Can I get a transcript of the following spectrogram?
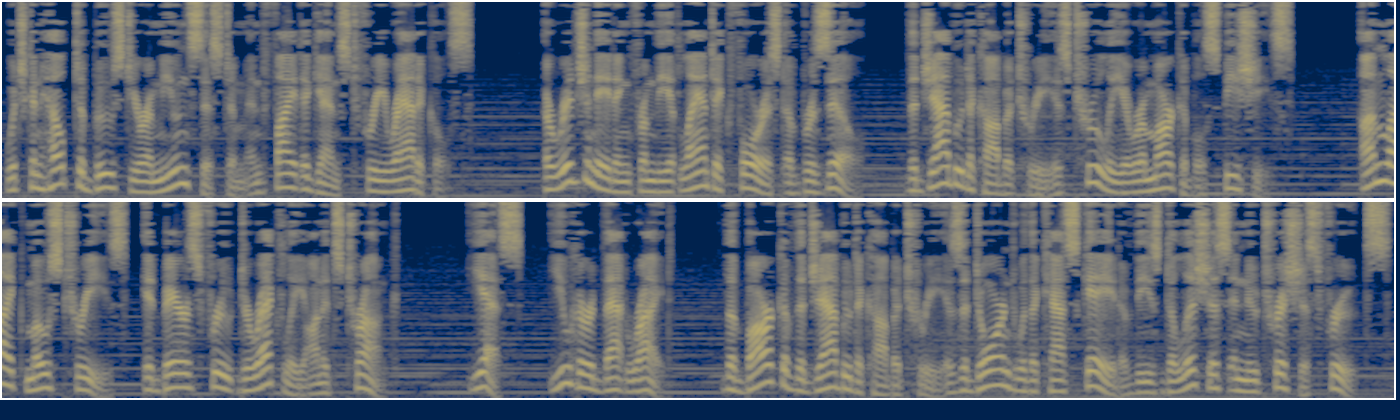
which can help to boost your immune system and fight against free radicals. Originating from the Atlantic forest of Brazil, the jabuticaba tree is truly a remarkable species. Unlike most trees, it bears fruit directly on its trunk. Yes, you heard that right. The bark of the jabuticaba tree is adorned with a cascade of these delicious and nutritious fruits.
